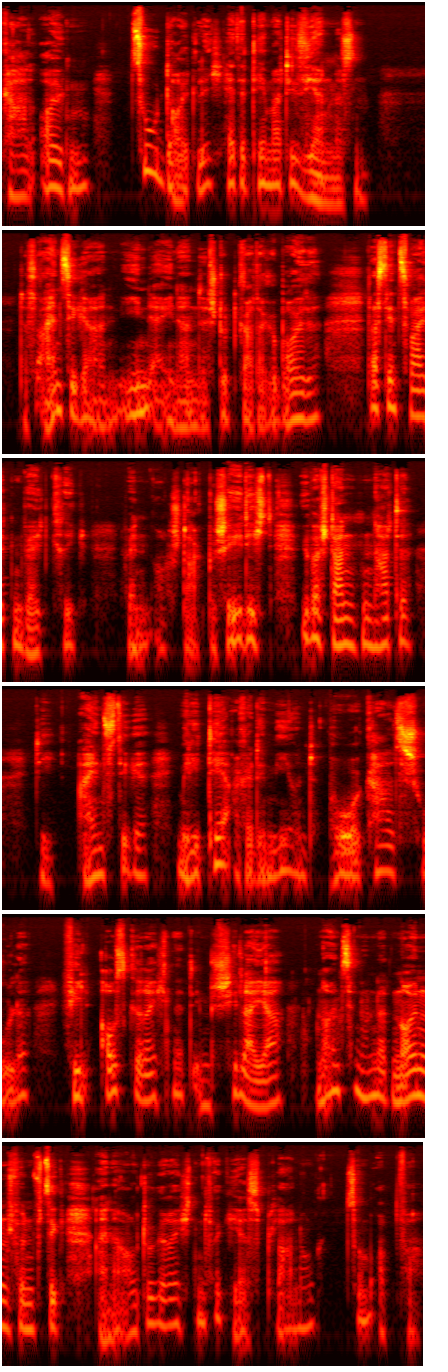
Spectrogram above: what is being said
Karl Eugen, zu deutlich hätte thematisieren müssen. Das einzige an ihn erinnernde Stuttgarter Gebäude, das den Zweiten Weltkrieg, wenn auch stark beschädigt, überstanden hatte, die einstige Militärakademie und Hohe Karlsschule fiel ausgerechnet im Schillerjahr 1959 einer autogerechten Verkehrsplanung zum Opfer.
